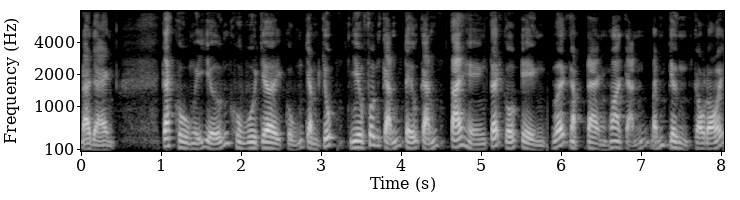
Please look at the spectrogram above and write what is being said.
đa dạng. Các khu nghỉ dưỡng, khu vui chơi cũng chăm chút, nhiều phân cảnh, tiểu cảnh tái hiện Tết cổ truyền với ngập tràn hoa cảnh, bánh chưng, câu đối.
